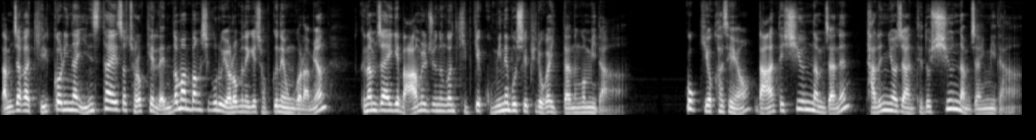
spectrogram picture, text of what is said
남자가 길거리나 인스타에서 저렇게 랜덤한 방식으로 여러분에게 접근해 온 거라면 그 남자에게 마음을 주는 건 깊게 고민해 보실 필요가 있다는 겁니다. 꼭 기억하세요. 나한테 쉬운 남자는 다른 여자한테도 쉬운 남자입니다.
